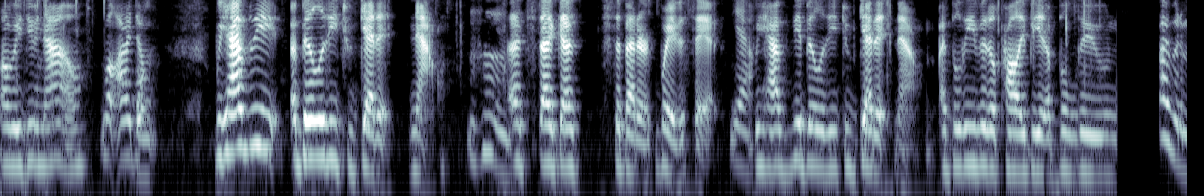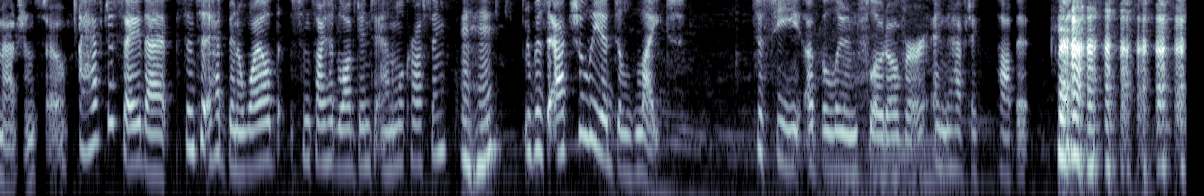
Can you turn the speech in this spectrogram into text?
Oh, we do now. Well, I don't. We have the ability to get it now. hmm That's I guess the better way to say it. Yeah, We have the ability to get it now. I believe it'll probably be a balloon. I would imagine so. I have to say that since it had been a while since I had logged into Animal Crossing, Mm-hmm. it was actually a delight to see a balloon float over and have to pop it. I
